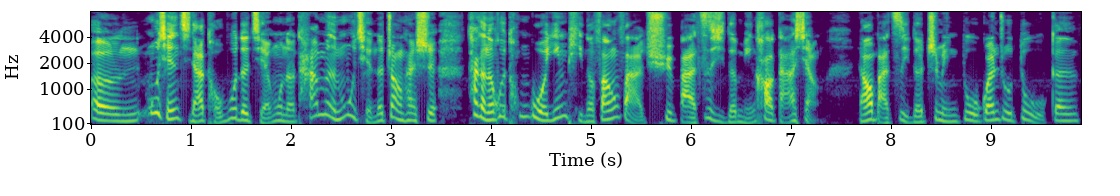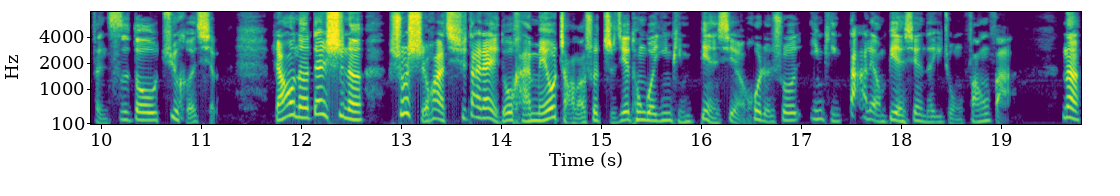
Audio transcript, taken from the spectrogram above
嗯、目前几家头部的节目呢，他们目前的状态是，他可能会通过音频的方法去把自己的名号打响，然后把自己的知名度、关注度跟粉丝都聚合起来。然后呢，但是呢，说实话，其实大家也都还没有找到说直接通过音频变现，或者说音频大量变现的一种方法。那。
